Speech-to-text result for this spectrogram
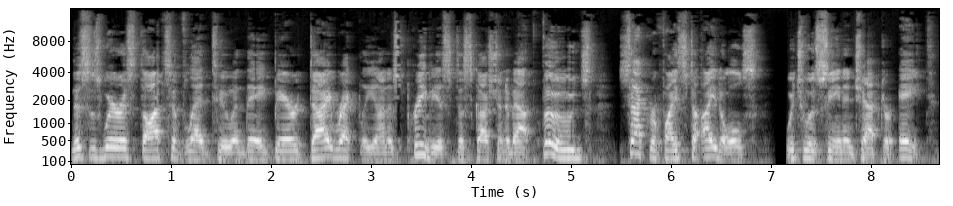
This is where his thoughts have led to, and they bear directly on his previous discussion about foods sacrificed to idols, which was seen in chapter 8.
